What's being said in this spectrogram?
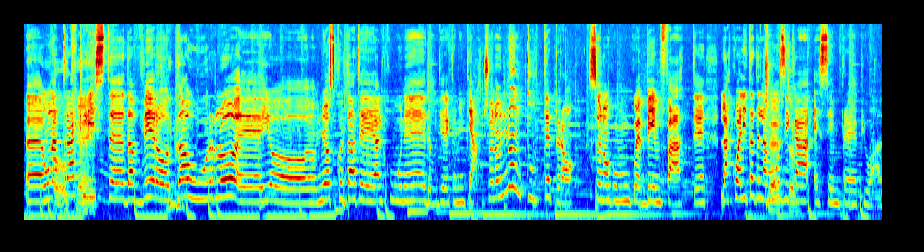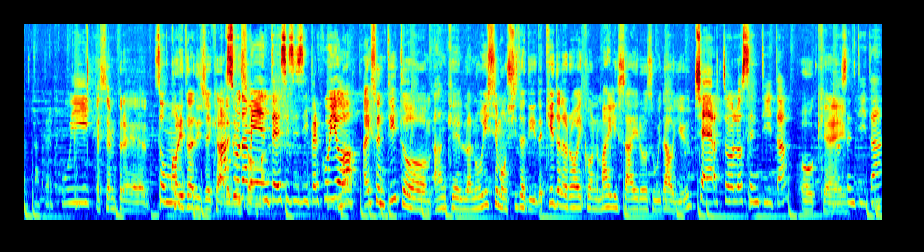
Eh, una Ok. tracklist davvero da urlo e io ne ho ascoltate alcune, devo dire che mi piacciono, non tutte però sono comunque ben fatte, la qualità della Certo. musica è sempre più alta, per cui È sempre Insomma, qualità di Khaled, assolutamente, sì sì sì, per cui io insomma. Ma hai sentito anche la nuovissima uscita di The Kid Laroi con Miley Cyrus Without You? certo l'ho sentita, Ok. l'ho sentita.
